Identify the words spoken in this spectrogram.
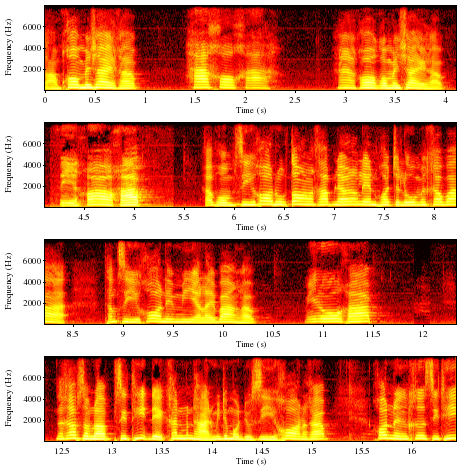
สามข้อไม่ใช่ครับห้าข้อค่ะห้าข้อก็ไม่ใช่ครับสี่ข้อครับ ครับผมสี่ข้อถูกต้องนะครับ แล้วนักเรียนพอจะรู้ไหมครับว่า ทั้งสี่ข้อนี้มีอะไรบ้างครับ ไม่รู้ครับนะครับสำหรับสิทธิเด็กขั้นพื้นฐานมีทั้งหมดอยู่ 4 ข้อนะครับ ข้อ 1 คือสิทธิ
